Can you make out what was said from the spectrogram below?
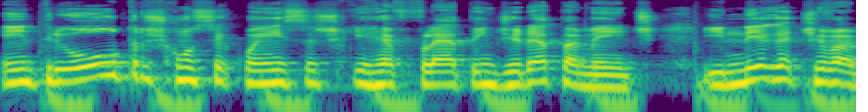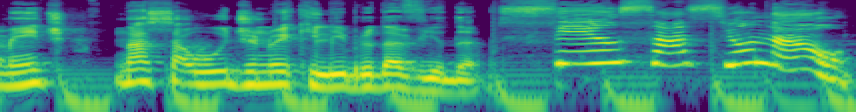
entre outras consequências que refletem diretamente e negativamente na saúde e no equilíbrio da vida. Sensacional!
